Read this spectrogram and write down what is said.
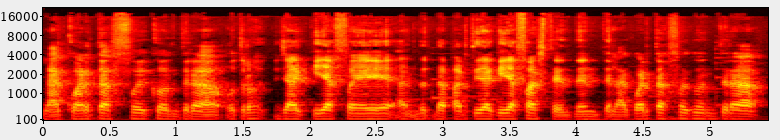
La cuarta fue contra otro, ya que ya fue, la partida que ya fue ascendente. La cuarta fue contra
